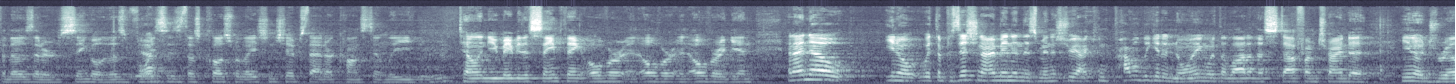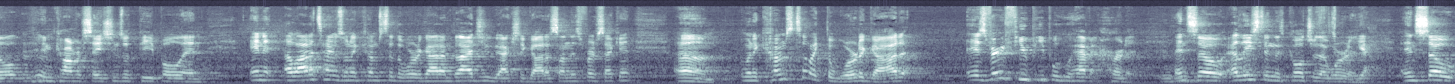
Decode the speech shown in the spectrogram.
for those that are single, those Yeah. voices, those close relationships that are constantly Mm-hmm. telling you maybe the same thing over and over and over again. And I know, you know, with the position I'm in in this ministry, I can probably get annoying with a lot of the stuff I'm trying to, you know, drill Mm-hmm. in conversations with people. And and a lot of times when it comes to the Word of God, I'm glad you actually got us on this for a second. Um, when it comes to like the Word of God, there's very few people who haven't heard it. And so, at least in this culture that we're in. Mm-hmm. Yeah. And so,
